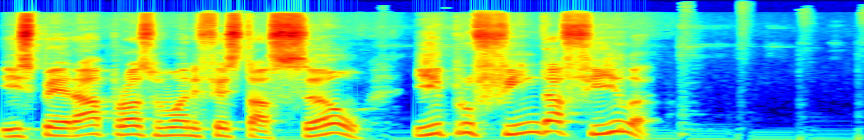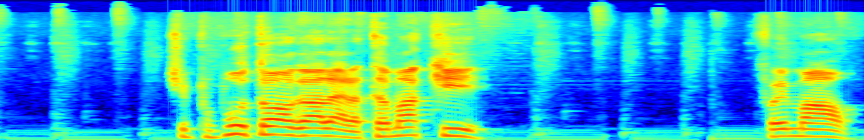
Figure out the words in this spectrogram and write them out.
e esperar a próxima manifestação e ir pro fim da fila. Tipo, puta, ó, galera, tamo aqui. Foi mal.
